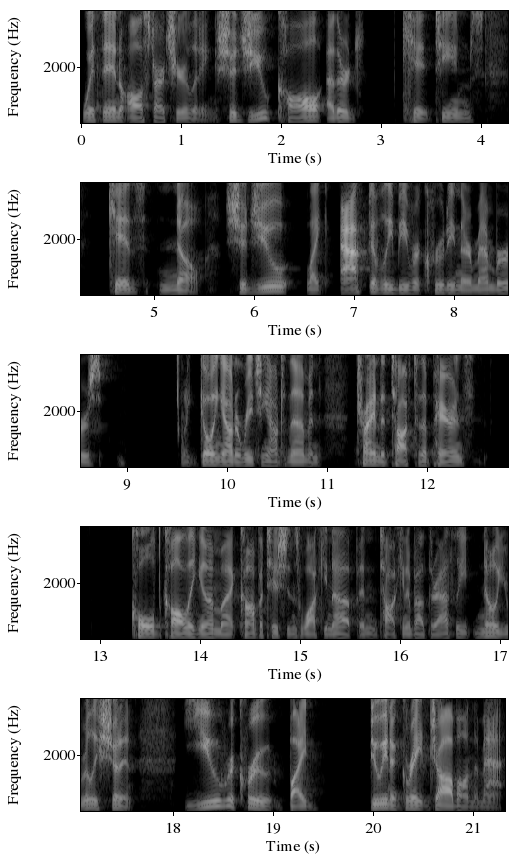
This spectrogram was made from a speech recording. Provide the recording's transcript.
within All Star Cheerleading. Should you call other kid teams kids? No. Should you like actively be recruiting their members, like going out and reaching out to them and trying to talk to the parents cold calling them at competitions, walking up and talking about their athlete. No, you really shouldn't. You recruit by doing a great job on the mat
